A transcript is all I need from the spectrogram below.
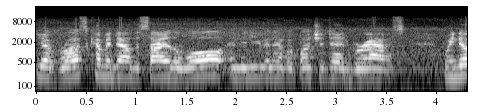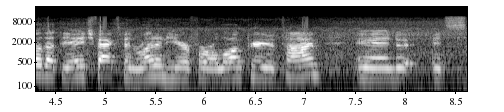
you have rust coming down the side of the wall, and then you even have a bunch of dead grass. We know that the HVAC's been running here for a long period of time, and it's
